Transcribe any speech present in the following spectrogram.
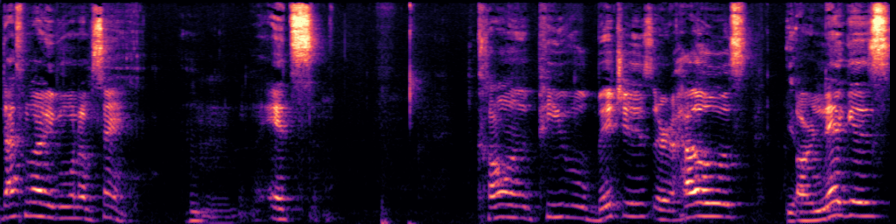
that's not even what I'm saying. It's calling people bitches or hoes Yeah. or niggas.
